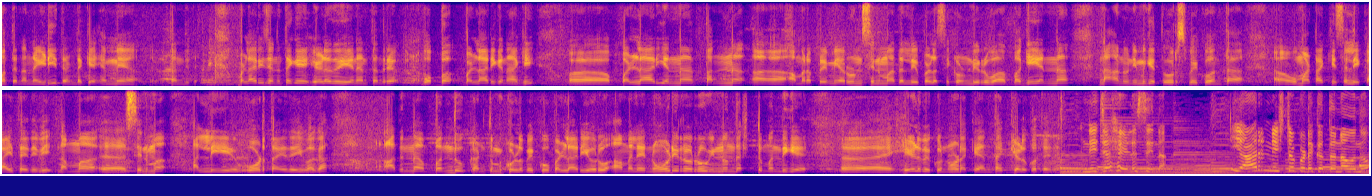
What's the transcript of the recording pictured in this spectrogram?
ಮತ್ತು ನನ್ನ ಇಡೀ ತಂಡಕ್ಕೆ ಹೆಮ್ಮೆ ತಂದಿದೆ. ಬಳ್ಳಾರಿ ಜನತೆಗೆ ಹೇಳೋದು ಏನಂತಂದ್ರೆ, ಒಬ್ಬ ಬಳ್ಳಾರಿಗನಾಗಿ ಬಳ್ಳಾರಿಯನ್ನ ತನ್ನ ಅಮರಪ್ರೇಮಿ ಅಮರ ಪ್ರೇಮಿ ಅರುಣ್ ಸಿನಿಮಾದಲ್ಲಿ ಬಳಸಿಕೊಂಡಿರುವ ಬಗೆಯನ್ನ ನಾನು ನಿಮಗೆ ತೋರಿಸ್ಬೇಕು ಅಂತ ಉಮಾ ಟಾಕೀಸಲ್ಲಿ ಕಾಯ್ತಾ ಇದ್ದೀವಿ. ನಮ್ಮ ಸಿನಿಮಾ ಅಲ್ಲಿ ಓಡ್ತಾ ಇದೆ ಇವಾಗ. ಅದನ್ನ ಬಂದು ಕಣ್ತುಂಬಿಕೊಳ್ಳಬೇಕು ಬಳ್ಳಾರಿಯವರು. ಆಮೇಲೆ ನೋಡಿರೋರು ಇನ್ನೊಂದಷ್ಟು ಮಂದಿಗೆ ಹೇಳಬೇಕು ನೋಡಕ್ಕೆ ಅಂತ ಕೇಳ್ಕೊತಾ ಇದೆ ನಿಜ ಹೇಳು ಸೀನಾ. ಯಾರನ್ನ ಇಷ್ಟಪಡಕತ್ತಾನ ಅವನು?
